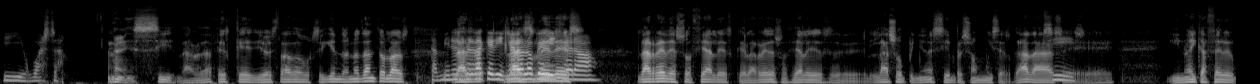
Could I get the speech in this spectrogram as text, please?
Y WhatsApp. Sí, la verdad es que yo he estado siguiendo, no tanto las. También es las verdad que dijera lo que redes- dijera. Las redes sociales, que las redes sociales, eh, las opiniones siempre son muy sesgadas. Sí, eh, y no hay que hacer.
